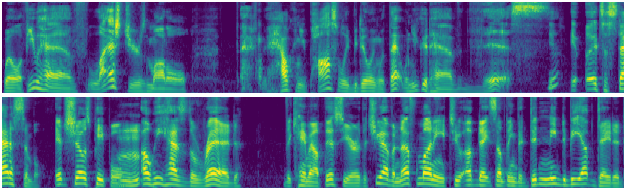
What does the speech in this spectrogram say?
well, if you have last year's model, how can you possibly be dealing with that when you could have this? Yeah, it, it's a status symbol. It shows people, oh, he has the red that came out this year. That you have enough money to update something that didn't need to be updated.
